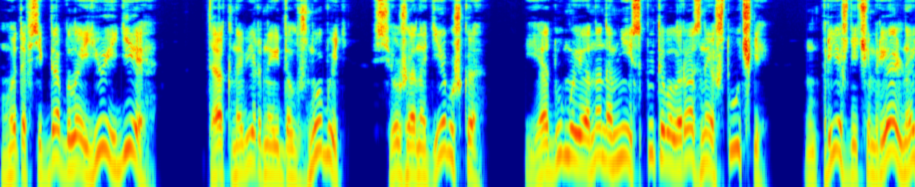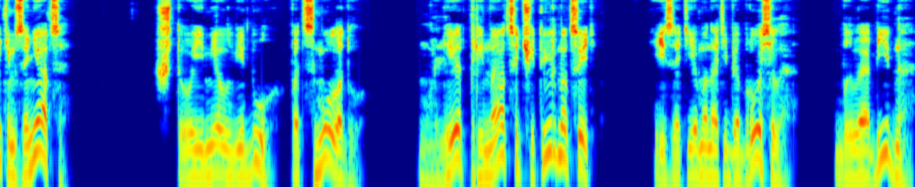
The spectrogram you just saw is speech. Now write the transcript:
это всегда была ее идея. Так, наверное, и должно быть. Все же она девушка. Я думаю, она на мне испытывала разные штучки, прежде чем реально этим заняться. Что имел в виду под смолоду? Лет тринадцать-четырнадцать. И затем она тебя бросила. Было обидно.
